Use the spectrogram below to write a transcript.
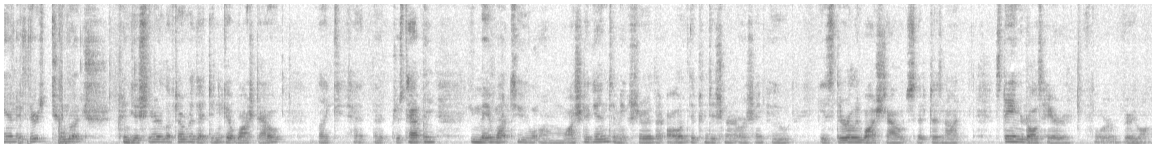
And if there's too much conditioner left over that didn't get washed out, like that just happened, you may want to um, wash it again to make sure that all of the conditioner or shampoo is thoroughly washed out so that it does not stay in your doll's hair for very long.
